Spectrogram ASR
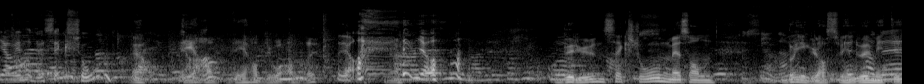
Ja, vi hadde jo seksjon. Ja, det hadde, det hadde jo alle. Ja. ja. Brun seksjon med sånn blyglassvinduer midt i.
